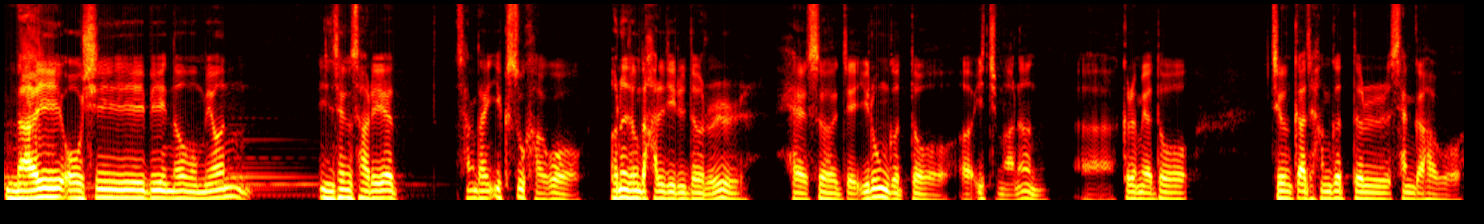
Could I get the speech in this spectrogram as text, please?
나이 50이 넘으면 인생살이에 상당히 익숙하고 어느 정도 할 일들을 해서 이제 이룬 것도 어, 있지만은 어, 그럼에도 지금까지 한 것들 생각하고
